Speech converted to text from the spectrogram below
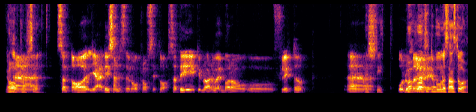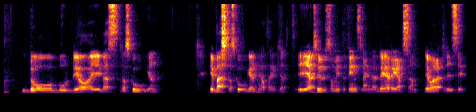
Ja, Eh, proffsigt. Så att, ja, det kändes råproffsigt då. Så det gick ju bra. Det var ju bara att, att flytta upp. Eh, Shit. och då Var, var fick du bo någonstans då? Då bodde jag i Västra skogen. I värsta skogen helt enkelt. I ett hus som inte finns längre. Det revs sen. Det var rätt risigt.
